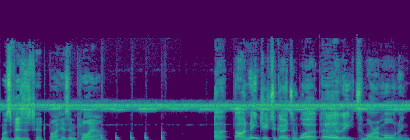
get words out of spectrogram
was visited by his employer. Uh, I need you to go into work early tomorrow morning.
